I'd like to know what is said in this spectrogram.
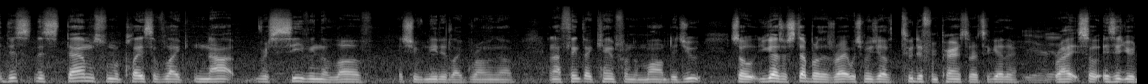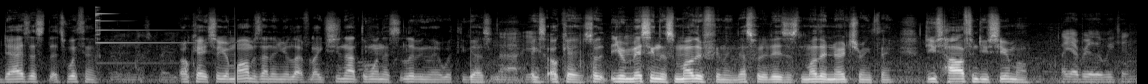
this this stems from a place of like not receiving the love that you've needed like growing up. And i think that came from the mom. Did you so you guys are stepbrothers right? Which means you have two different parents that are together Yeah. right? So is it your dad's that's that's with him? Mm, that's crazy. okay so your mom is not in your life. Like she's not the one that's living there with you guys. Nah, yeah. Okay so you're missing this mother feeling. That's what it is. This mother nurturing thing. Do you how often do you see your mom? Like every other weekend.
